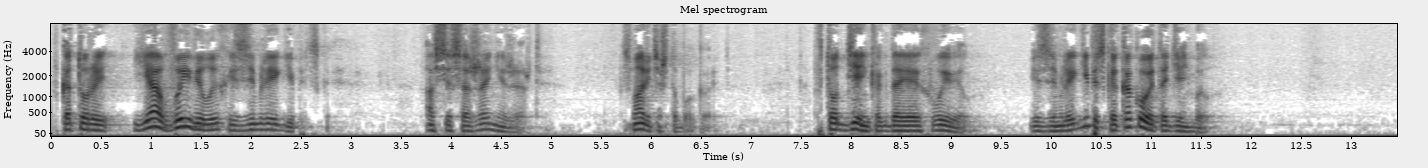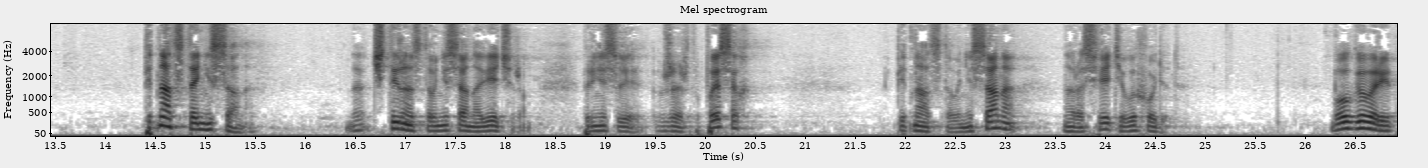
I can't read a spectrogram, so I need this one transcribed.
в который я вывел их из земли египетской, о всесожжении жертве». Смотрите, что Бог говорит. В тот день, когда я их вывел из земли египетской, какой это день был? 15 Ниссана. Да? 14 Ниссана вечером принесли в жертву Песах, 15 Ниссана на рассвете выходят. Бог говорит,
